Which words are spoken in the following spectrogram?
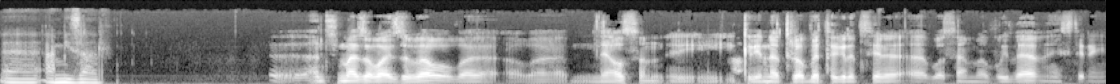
uh, a amizade. Eh, antes de mais, olá Isabel, olá, olá Nelson, e, e queria naturalmente agradecer a vossa amabilidade em se terem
